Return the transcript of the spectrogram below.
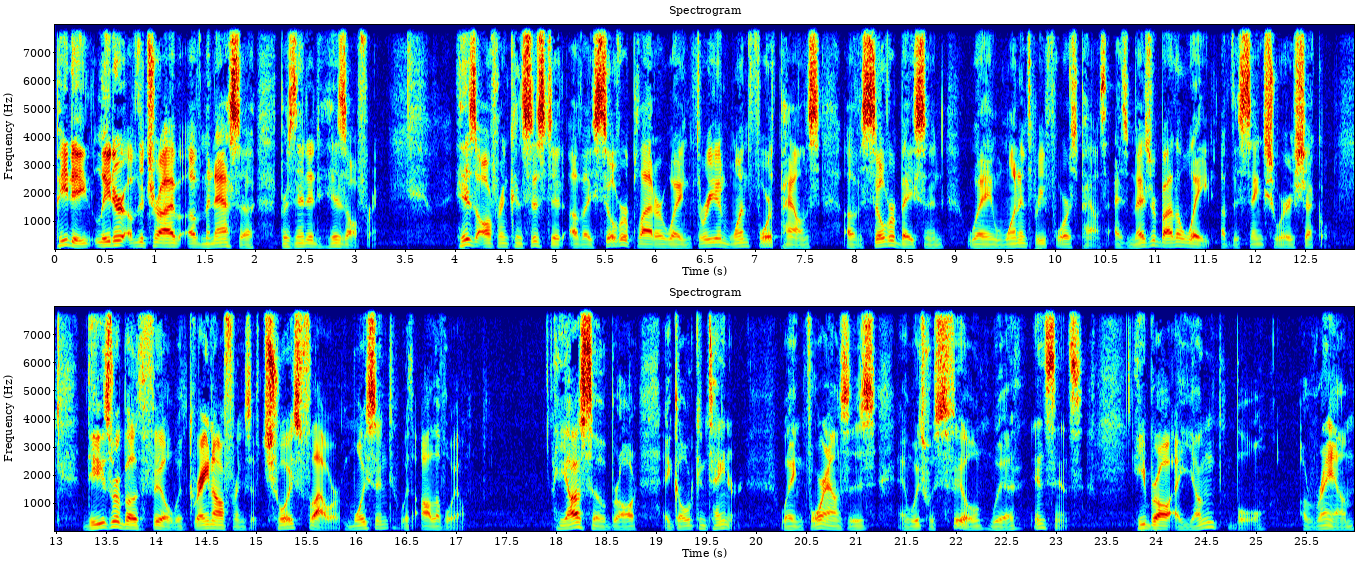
PD, leader of the tribe of Manasseh, presented his offering. His offering consisted of a silver platter weighing three and one fourth pounds, of a silver basin weighing one and three fourths pounds, as measured by the weight of the sanctuary shekel. These were both filled with grain offerings of choice flour, moistened with olive oil. He also brought a gold container weighing four ounces, and which was filled with incense. He brought a young bull, a ram,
